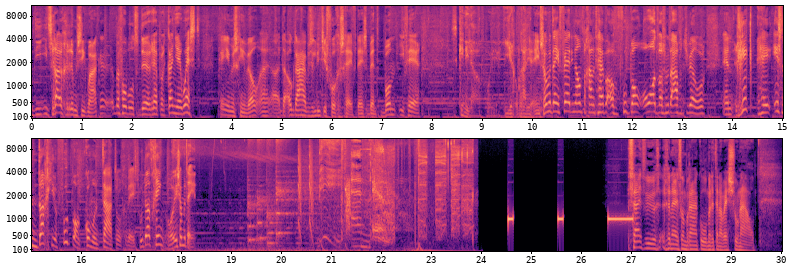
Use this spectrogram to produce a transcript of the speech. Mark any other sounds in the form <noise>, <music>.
die iets ruigere muziek maken. Bijvoorbeeld de rapper Kanye West. Ken je misschien wel. Uh, ook daar hebben ze liedjes voor geschreven. Deze band Bon Iver. Skinny Love hoor je hier op Radio 1. Zometeen Ferdinand, we gaan het hebben over voetbal. Oh, het was met avondje wel hoor. En Rick is een dagje voetbalcommentator geweest. Hoe dat ging, hoor je zo meteen. Vijf uur, René van Brakel met het NOS-journaal.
